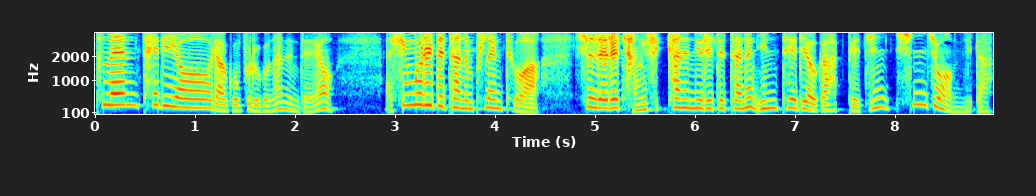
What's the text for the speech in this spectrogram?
플랜테리어라고 부르곤 하는데요. 식물을 뜻하는 plant와 실내를 장식하는 일을 뜻하는 인테리어가 합해진 신조어입니다.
